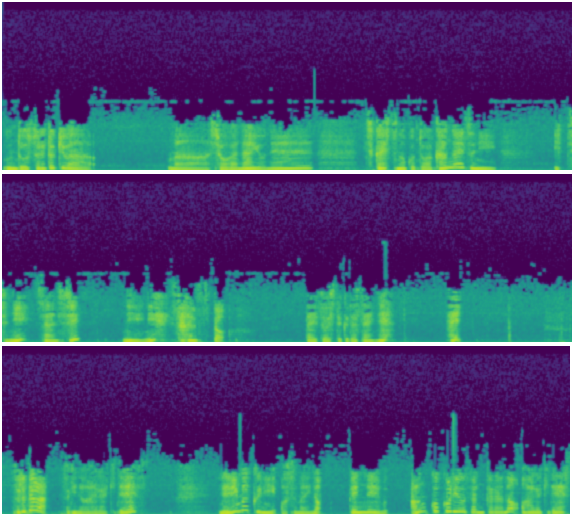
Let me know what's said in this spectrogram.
運動するときは、まあ、しょうがないよね。地下室のことは考えずに、1、2、3、4、2、2、3、4と、体操してくださいね。はい。それでは、次のおはがきです。練馬区にお住まいのペンネーム、暗黒竜さんからのおはがきです。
